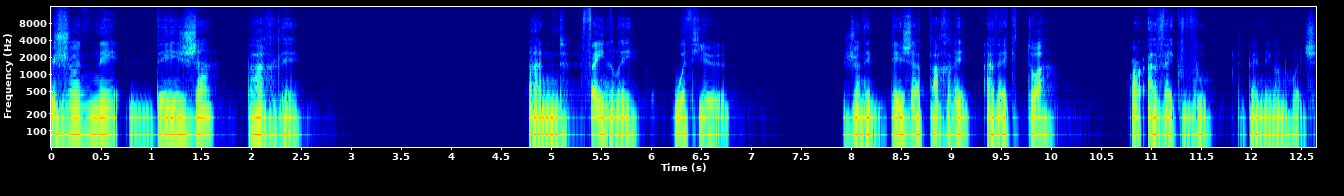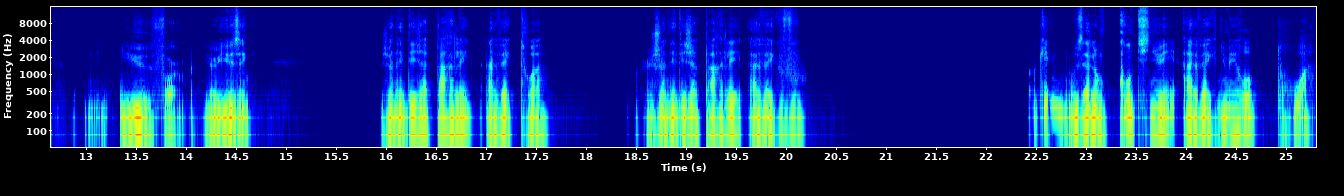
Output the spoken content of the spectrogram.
J'en ai déjà parlé. And finally, with you, j'en ai déjà parlé avec toi or avec vous, depending on which you form you're using. J'en ai déjà parlé avec toi. J'en ai déjà parlé avec vous. Ok, nous allons continuer avec numéro 3.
